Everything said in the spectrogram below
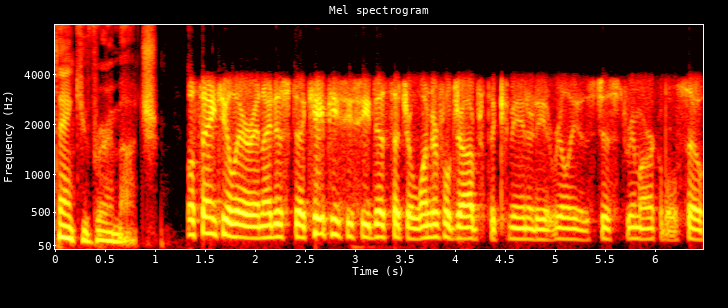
Thank you very much. Well, thank you, Larry. And I just uh, KPCC does such a wonderful job for the community. It really is just remarkable. So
